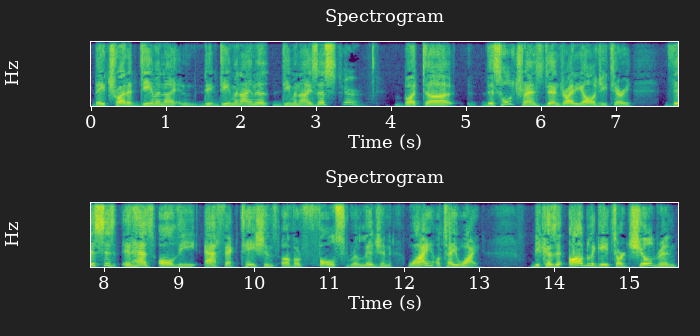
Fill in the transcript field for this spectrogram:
They try to demonize de- demonize demonize us. Sure. But uh, this whole transgender ideology, Terry, this is it has all the affectations of a false religion. Why? I'll tell you why. Because it obligates our children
